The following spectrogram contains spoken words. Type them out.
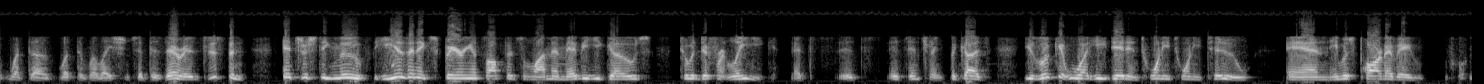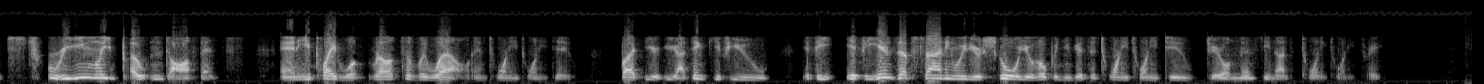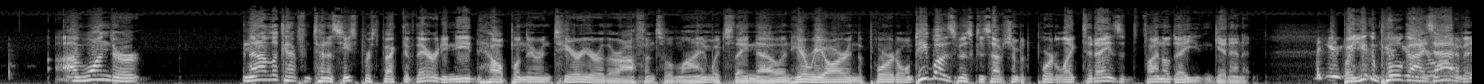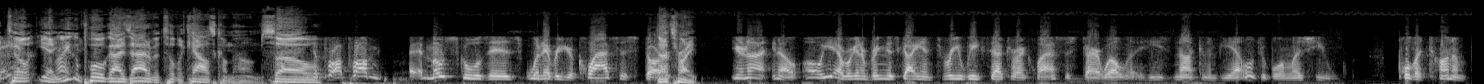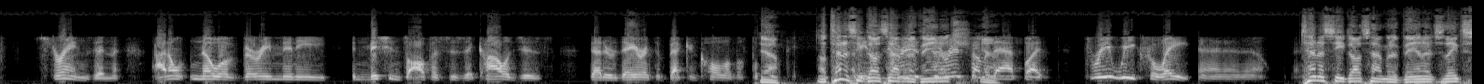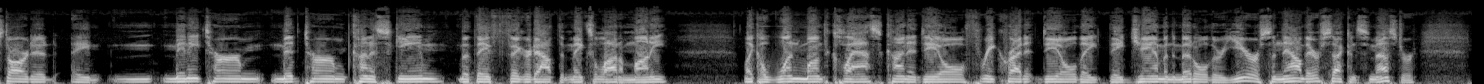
what the what the relationship is there. It's just an interesting move. He is an experienced offensive lineman. Maybe he goes to a different league. It's it's it's interesting because you look at what he did in 2022, and he was part of a extremely potent offense, and he played w- relatively well in 2022. But you're, you're, I think if you if he if he ends up signing with your school, you're hoping you get the 2022 Gerald Mincey, not the 2023. I wonder. And then I look at it from Tennessee's perspective. They already need help on their interior of their offensive line, which they know. And here we are in the portal. And people have this misconception about the portal. Like today is the final day you can get in it. But, But you can pull guys out of it till yeah, Right. you can pull guys out of it till the cows come home. So The pro- problem at most schools is whenever your classes start. that's right. You're not, you know, oh yeah, we're going to bring this guy in three weeks after our classes start. Well, he's not going to be eligible unless you pull a ton of strings. And I don't know of very many admissions offices at colleges that are there at the beck and call of a football Yeah. Now Tennessee I mean, does have there an is- advantage. There is some yeah. of that, but three weeks late, I don't know. Tennessee does have an advantage. They've started a mini term, mid-term kind of scheme that they've figured out that makes a lot of money. Like a one month class kind of deal, three credit deal. They they jam in the middle of their year, so now their second semester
